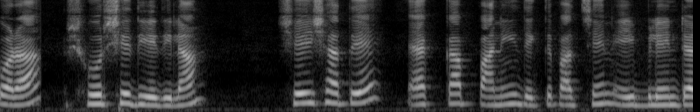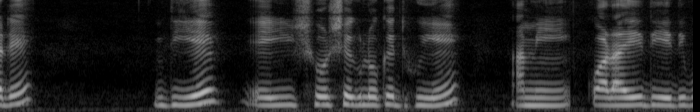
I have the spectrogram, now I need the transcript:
করা সর্ষে দিয়ে দিলাম। সেই সাথে এক কাপ পানি দেখতে পাচ্ছেন, এই ব্লেন্ডারে দিয়ে এই সর্ষেগুলোকে ধুয়ে আমি কড়াইয়ে দিয়ে দিব,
